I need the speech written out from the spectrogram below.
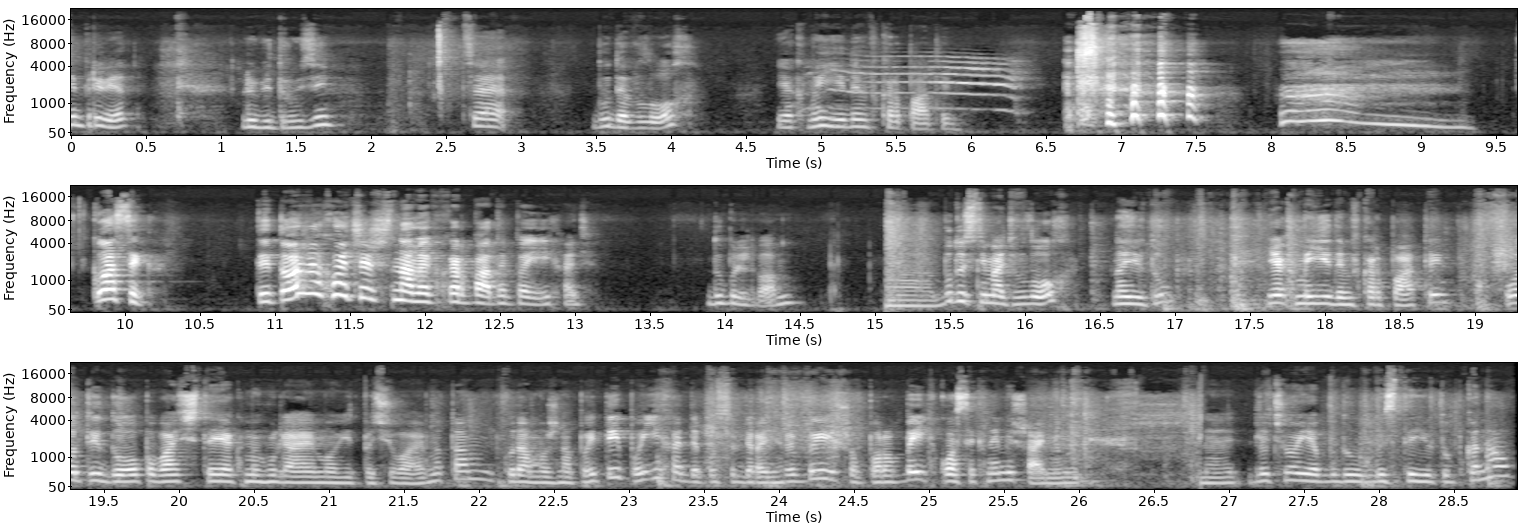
Всім привіт, любі друзі. Це буде влог, як ми їдемо в Карпати. Косик, ти теж хочеш з нами в Карпати поїхати? Дубль 2. Буду знімати влог на YouTube, як ми їдемо в Карпати. От і до, побачите, як ми гуляємо, відпочиваємо там, куди можна пойти, поїхати, де пособирати гриби, що поробити. Косик, не мішай мені. Е, Для чого я буду вести YouTube канал?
